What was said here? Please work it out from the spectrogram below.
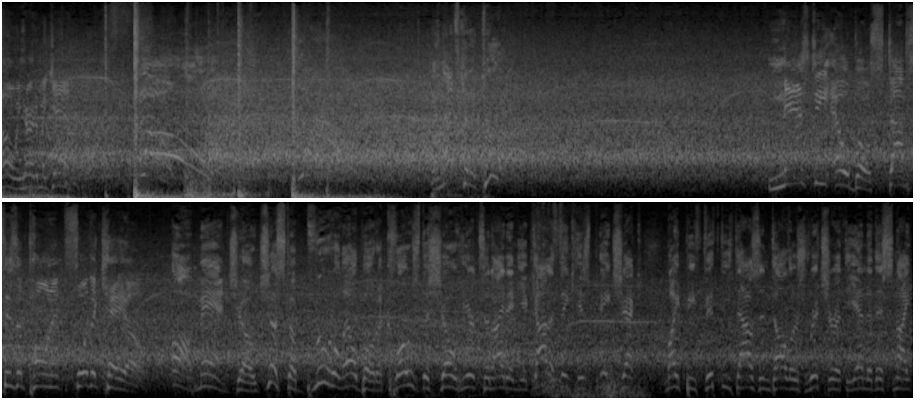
Oh, he hurt him again. His opponent for the KO. Oh, man, Joe, just a brutal elbow to close the show here tonight, and you got to think his paycheck might be $50,000 richer at the end of this night.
